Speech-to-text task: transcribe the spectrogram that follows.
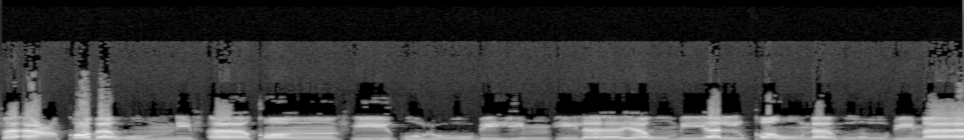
فَأَعْقَبَهُمْ نِفَاقًا فِي قُلُوبِهِمْ إِلَىٰ يَوْمِ يَلْقَوْنَهُ بِمَا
